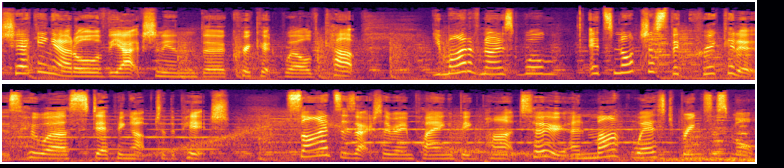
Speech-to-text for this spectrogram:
Checking out all of the action in the Cricket World Cup, you might have noticed, well, it's not just the cricketers who are stepping up to the pitch. Science has actually been playing a big part too, and Mark West brings us more.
